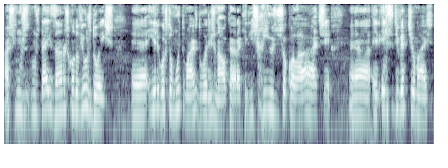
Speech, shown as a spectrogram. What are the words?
acho que uns, uns 10 anos quando viu os dois. É, e ele gostou muito mais do original, cara. Aqueles rios de chocolate. é, ele, ele se divertiu mais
